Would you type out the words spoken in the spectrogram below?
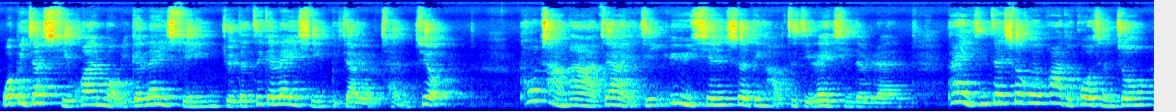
我比较喜欢某一个类型，觉得这个类型比较有成就。通常啊，这样已经预先设定好自己类型的人，他已经在社会化的过程中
